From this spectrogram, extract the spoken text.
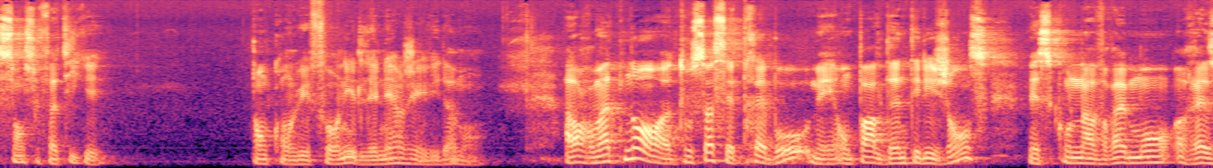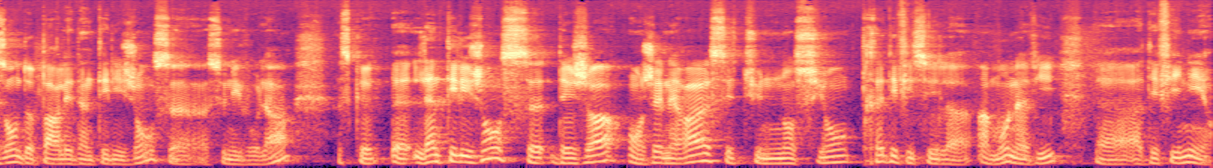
sans se fatiguer. Tant qu'on lui fournit de l'énergie, évidemment. Alors maintenant, tout ça c'est très beau, mais on parle d'intelligence, mais est-ce qu'on a vraiment raison de parler d'intelligence à ce niveau-là? Parce que euh, l'intelligence, déjà, en général, c'est une notion très difficile, à, mon avis, euh, à définir.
